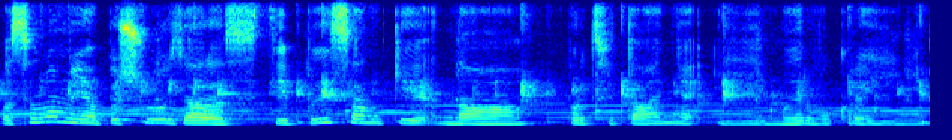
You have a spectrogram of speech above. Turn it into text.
В основному я пишу зараз ці писанки на процвітання і мир в Україні.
